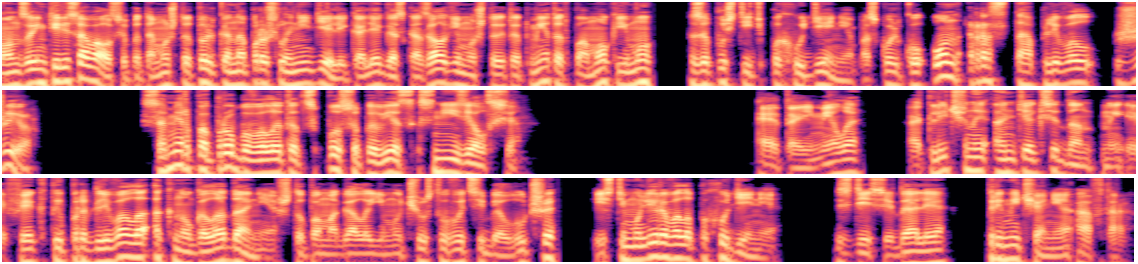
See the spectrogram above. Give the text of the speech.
Он заинтересовался, потому что только на прошлой неделе коллега сказал ему, что этот метод помог ему запустить похудение, поскольку он растапливал жир. Самер попробовал этот способ, и вес снизился. Это имело отличный антиоксидантный эффект и продлевало окно голодания, что помогало ему чувствовать себя лучше и стимулировало похудение. Здесь и далее примечание автора.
